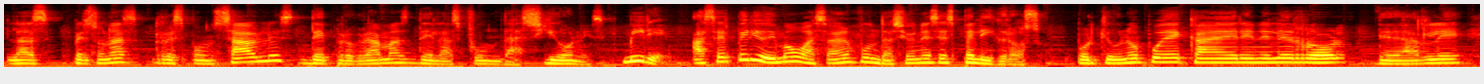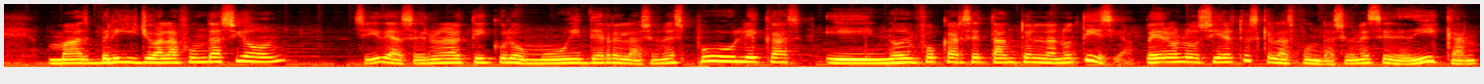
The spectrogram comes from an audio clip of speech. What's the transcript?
las personas responsables de programas de las fundaciones. Mire, hacer periodismo basado en fundaciones es peligroso porque uno puede caer en el error de darle más brillo a la fundación de hacer un artículo muy de relaciones públicas y no enfocarse tanto en la noticia. Pero lo cierto es que las fundaciones se dedican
